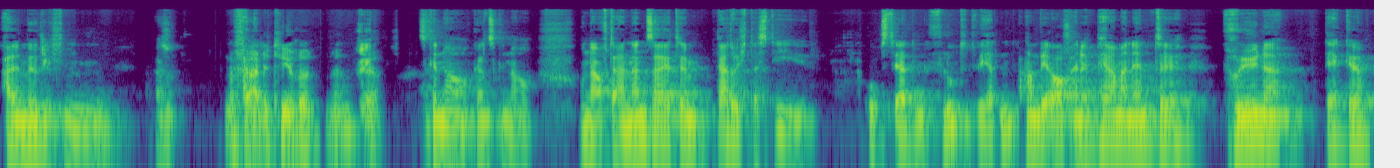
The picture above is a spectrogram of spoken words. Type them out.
allen möglichen, also für alle Tiere. Ne? Ja. Ganz genau, ganz genau. Und auf der anderen Seite, dadurch, dass die Obstgärten geflutet werden, haben wir auch eine permanente grüne Decke.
